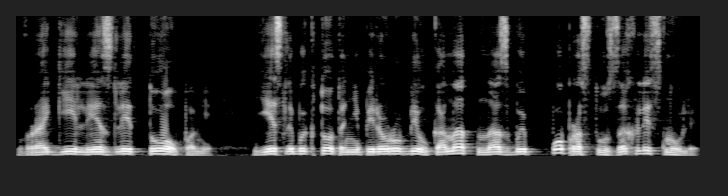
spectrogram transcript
Враги лезли толпами. Если бы кто-то не перерубил канат, нас бы попросту захлестнули.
